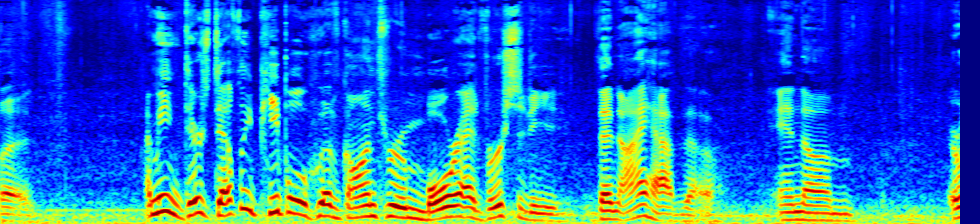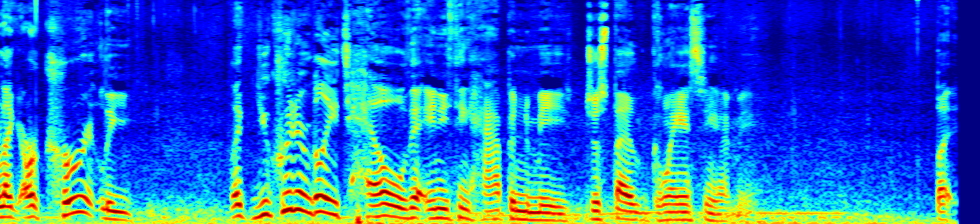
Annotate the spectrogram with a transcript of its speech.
But I mean, there's definitely people who have gone through more adversity than I have, though, and um, or like are currently like you couldn't really tell that anything happened to me just by glancing at me. But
